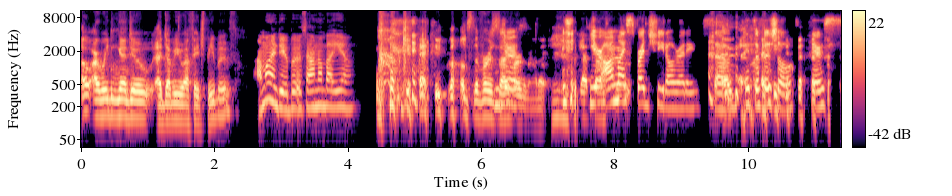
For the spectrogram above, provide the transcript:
Oh, are we going to do a WFHB booth? I'm going to do a booth. I don't know about you. Okay. well, it's the first time I've heard about it. You're sounds on my spreadsheet already, so it's official. There's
